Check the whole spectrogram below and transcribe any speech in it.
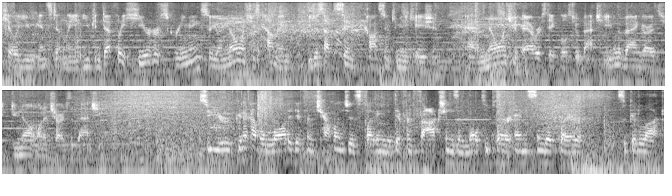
kill you instantly. You can definitely hear her screaming, so you'll know when she's coming. You just have to stay in constant communication. And no one should ever stay close to a Banshee. Even the Vanguards, you do not want to charge the Banshee. So you're going to have a lot of different challenges fighting the different factions in multiplayer and single player. So good luck.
